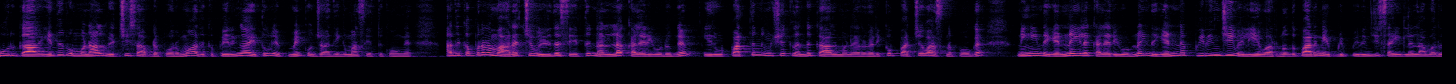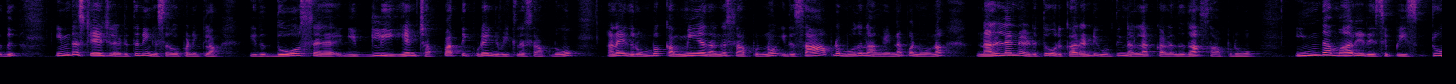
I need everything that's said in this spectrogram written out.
ஊறுகாய் எது ரொம்ப நாள் வச்சு சாப்பிட போகிறோமோ அதுக்கு பெருங்காயத்தூள் எப்பவுமே கொஞ்சம் அதிகமாக சேர்த்துக்கோங்க. அதுக்கப்புறம் நம்ம அரைச்சி விழுத சேர்த்து நல்லா கிளறி விடுங்க. இது ஒரு பத்து நிமிஷத்துலேருந்து கால் மணி நேரம் வரைக்கும் பச்சை வாசனை போக நீங்கள் இந்த எண்ணெயில் கிளறி விடணும். இந்த எண்ணெய் பிரிஞ்சு வெளியே வரணும். இது பாருங்கள் எப்படி பிரிஞ்சு சைட்லலாம் வருது. இந்த ஸ்டேஜில் எடுத்து நீங்கள் சர்வ் பண்ணிக்கலாம். இது தோசை இட்லி ஏன் சப்பாத்தி கூட எங்கள் வீட்டில் சாப்பிடுவோம். ஆனால் இது ரொம்ப கம்மியாக தாங்க சாப்பிடணும். இதை சாப்பிடும் போது நாங்கள் என்ன பண்ணுவோம்னா நல்லெண்ணெய் எடுத்து ஒரு கரண்டி ஊற்றி நல்லா கலந்து தான் சாப்பிடுவோம். இந்த மாதிரி ரெசிபீஸ் டூ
